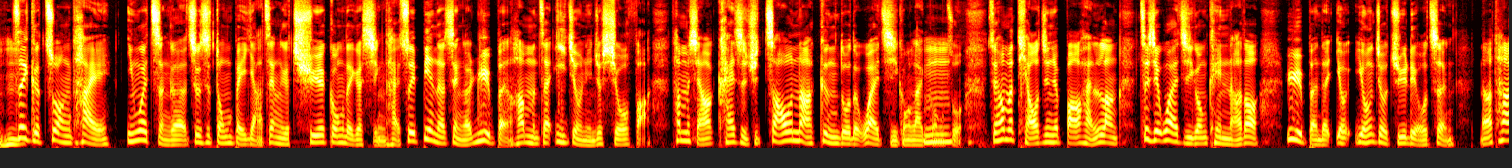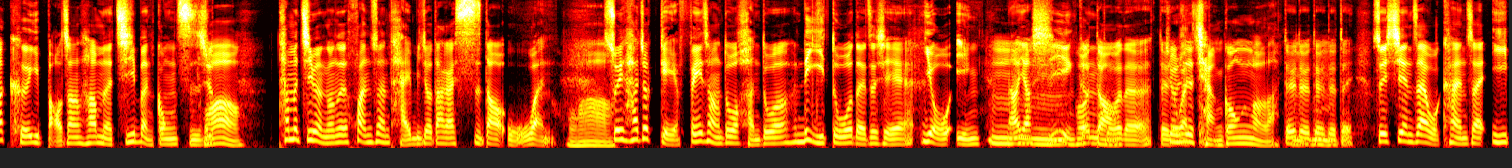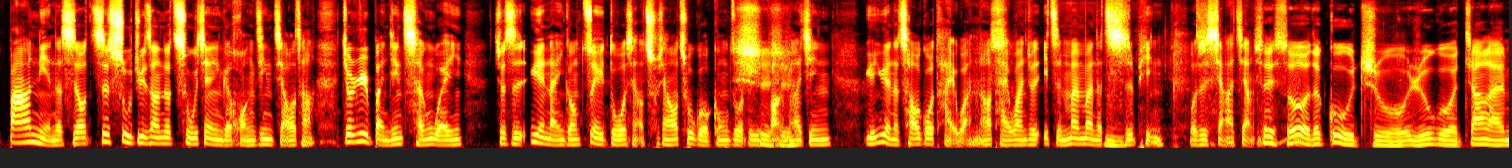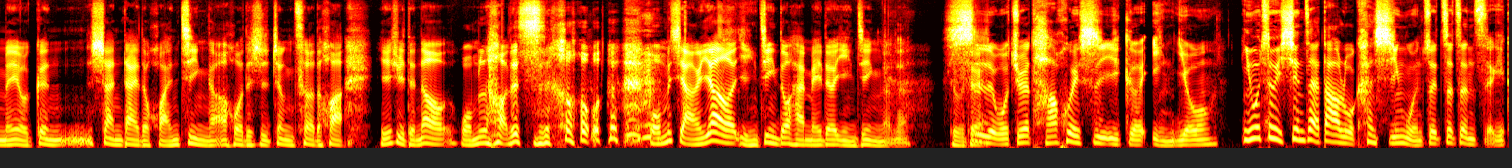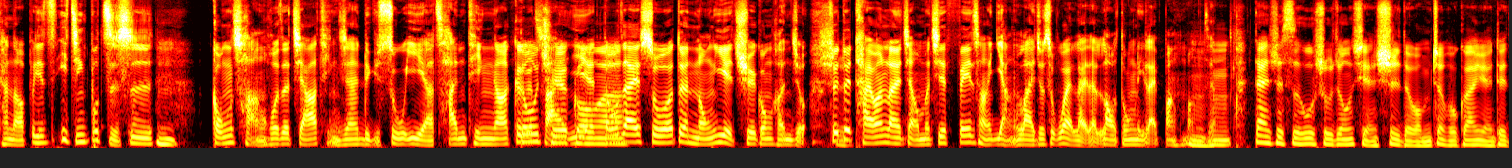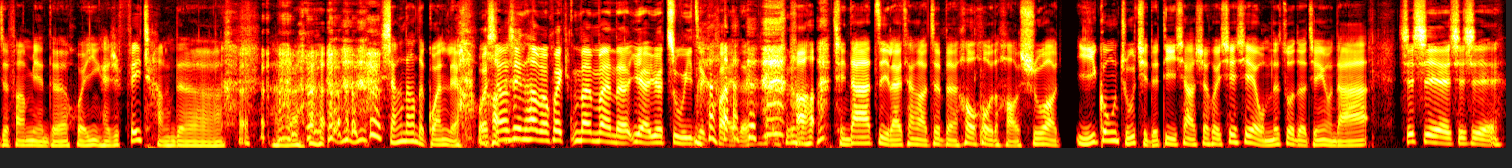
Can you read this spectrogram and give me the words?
嗯，这个状态，因为整个就是东北亚这样一个缺工的一个形态，所以变得整个日本他们在一九年就修法，他们想要开始去招纳更多的外籍工来工作，所以他们条件就包含让这些外籍工可以拿到日本的永永久居留证，然后他可以保障他们的基本工资。就他们基本工资换算台币就大概四到五万，哇！所以他就给非常多很多利多的这些诱因，然后要吸引更多的，对，就是抢工了啦。对对对对对，所以现在我看在一八年的时候，这数据上就出现一个黄金交叉，就日本已经成为。就是越南一共最多想要出想要出国工作的地方，然后已经远远的超过台湾，然后台湾就一直慢慢的持平或是下降。所以所有的雇主如果将来没有更善待的环境啊，或者是政策的话，也许等到我们老的时候，我们想要引进都还没得引进了呢，对不对？是，我觉得它会是一个隐忧，因为对现在大陆看新闻，所以这阵子可以看到，不已已经不只是嗯。工厂或者家庭，现在旅宿业啊、餐厅啊，各个产业都在说，对农业缺工很久，所以对台湾来讲，我们其实非常仰赖就是外来的劳动力来帮忙这样。嗯，但是似乎书中显示的，我们政府官员对这方面的回应还是非常的、呃、相当的官僚。我相信他们会慢慢的越来越注意这块的。好，请大家自己来参考这本厚厚的好书啊，《移工主起的地下社会》。谢谢我们的作者简永达，谢谢谢谢。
